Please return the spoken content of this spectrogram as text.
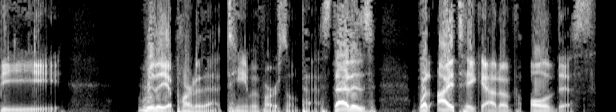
be really a part of that team of Arsenal Pass. That is what I take out of all of this.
